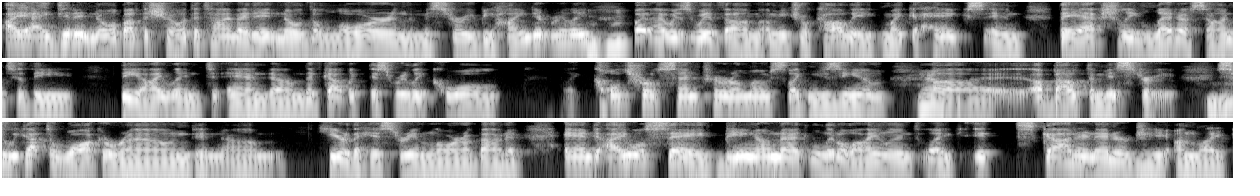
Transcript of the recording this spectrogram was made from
I, I didn't know about the show at the time. I didn't know the lore and the mystery behind it really. Mhm. But I was with um, a mutual colleague, Micah Hanks, and they actually led us onto the the island. And um, they've got like this really cool, like cultural center almost, like museum Yeah. uh, about the mystery. Mhm. So we got to walk around and um, hear the history and lore about it. And I will say, being on that little island, like it's got an energy unlike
